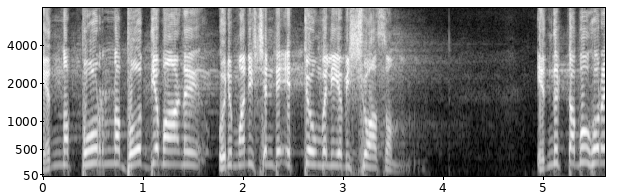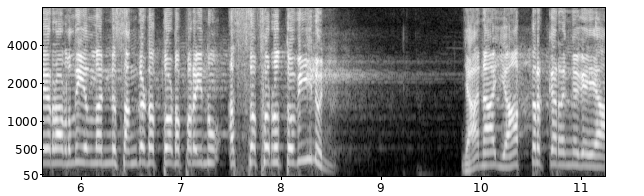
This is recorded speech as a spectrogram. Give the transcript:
എന്ന പൂർണ ബോധ്യമാണ് ഒരു മനുഷ്യന്റെ ഏറ്റവും വലിയ വിശ്വാസം. എന്നിട്ട് അബൂഹുറൈറിയല്ലെന്ന് സങ്കടത്തോടെ പറയുന്നു അസ്സഫറു തൊവീലുൻ. ഞാൻ ആ യാത്രക്കിറങ്ങുകയാ.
